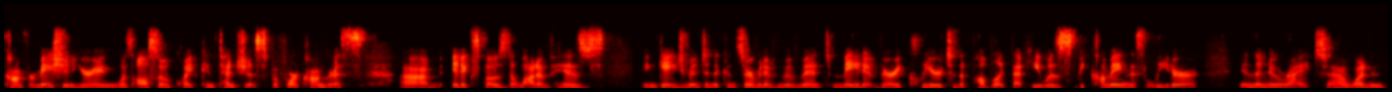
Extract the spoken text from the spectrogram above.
confirmation hearing was also quite contentious before Congress. Um, it exposed a lot of his engagement in the conservative movement, made it very clear to the public that he was becoming this leader in the new right. Uh, one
